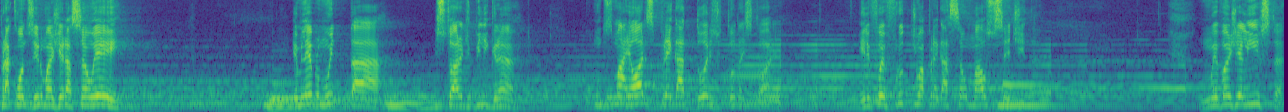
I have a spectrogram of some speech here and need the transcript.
para conduzir uma geração. Ei, eu me lembro muito da história de Billy Graham, um dos maiores pregadores de toda a história. Ele foi fruto de uma pregação mal sucedida. Um evangelista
